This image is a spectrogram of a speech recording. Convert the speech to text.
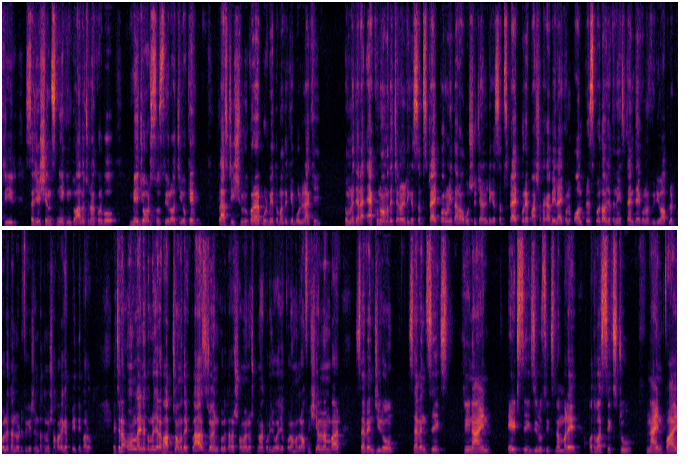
থ্রির সাজেশনস নিয়ে কিন্তু আলোচনা করব। মেজর সোসিওলজি ওকে ক্লাসটি শুরু করার পূর্বে তোমাদেরকে বলে রাখি তোমরা যারা এখনও আমাদের চ্যানেলটিকে সাবস্ক্রাইব করোনি, তারা অবশ্যই চ্যানেলটিকে সাবস্ক্রাইব করে পাশে থাকা বেল আইকন অল প্রেস করে দাও, যাতে নেক্সট টাইম থেকে কোনো ভিডিও আপলোড করলে তার নোটিফিকেশনটা তুমি সবার আগে পেতে পারো। এছাড়া অনলাইনে তোমরা যারা ভাবছ আমাদের ক্লাস জয়েন করবে, তারা সময় নষ্ট না করে যোগাযোগ করো। আমাদের official number seven zero seven six three nine eight six zero six নাম্বারে অথবা six two nine five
